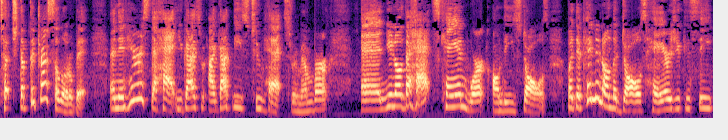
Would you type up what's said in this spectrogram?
touched up the dress a little bit. And then here is the hat. You guys, I got these two hats, remember? And, you know, the hats can work on these dolls. But depending on the doll's hair, as you can see,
